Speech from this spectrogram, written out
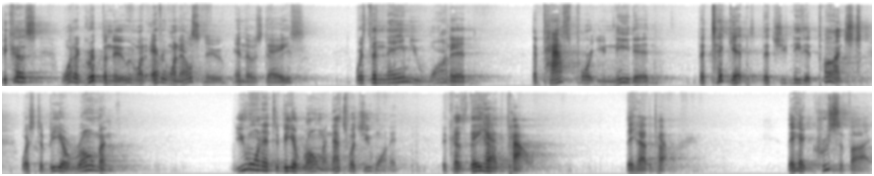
Because what Agrippa knew and what everyone else knew in those days was the name you wanted, the passport you needed, the ticket that you needed punched was to be a Roman. You wanted to be a Roman. That's what you wanted because they had the power. They had the power. They had crucified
